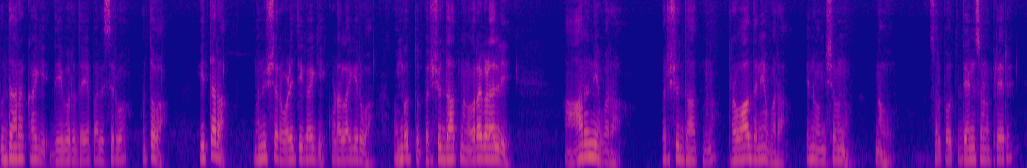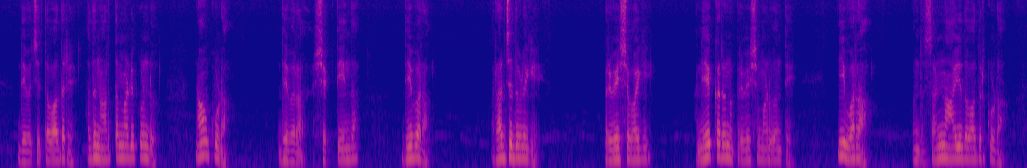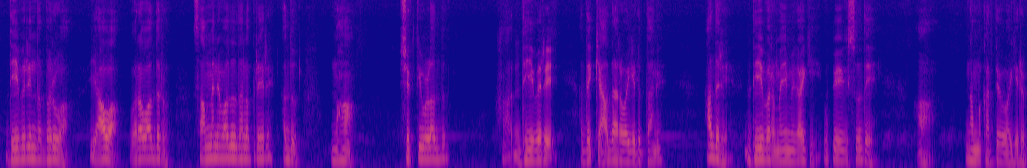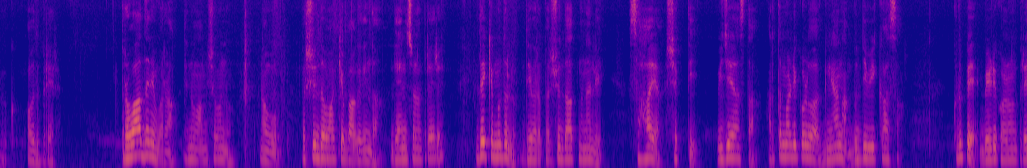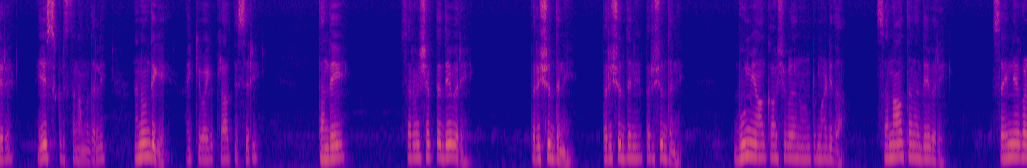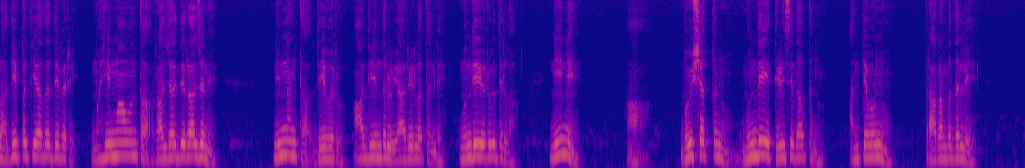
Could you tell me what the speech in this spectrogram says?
ಉದ್ಧಾರಕ್ಕಾಗಿ ದೇವರು ದಯಪಾಲಿಸಿರುವ ಅಥವಾ ಇತರ ಮನುಷ್ಯರ ಒಳಿತಿಗಾಗಿ ಕೊಡಲಾಗಿರುವ ಒಂಬತ್ತು ಪರಿಶುದ್ಧಾತ್ಮನ ವರಗಳಲ್ಲಿ ಆರನೇ ವರ, ಪರಿಶುದ್ಧಾತ್ಮನ ಪ್ರವಾದನೆಯ ವರ ಎನ್ನುವ ಅಂಶವನ್ನು ನಾವು ಸ್ವಲ್ಪ ಹೊತ್ತು ಧ್ಯಾನಿಸೋಣ ಪ್ರೇರೆ ದೇವಚಿತ್ತವಾದರೆ ಅದನ್ನು ಅರ್ಥ ಮಾಡಿಕೊಂಡು ನಾವು ಕೂಡ ದೇವರ ಶಕ್ತಿಯಿಂದ ದೇವರ ರಾಜ್ಯದೊಳಗೆ ಪ್ರವೇಶವಾಗಿ ಅನೇಕರನ್ನು ಪ್ರವೇಶ ಮಾಡುವಂತೆ ಈ ವರ ಒಂದು ಸಣ್ಣ ಆಯುಧವಾದರೂ ಕೂಡ ದೇವರಿಂದ ಬರುವ ಯಾವ ವರವಾದರೂ ಸಾಮಾನ್ಯವಾದುದಲ್ಲ ಪ್ರೇರೆ ಅದು ಮಹಾ ಶಕ್ತಿಯುಳ್ಳದ್ದು. ಆ ದೇವರೇ ಅದಕ್ಕೆ ಆಧಾರವಾಗಿರುತ್ತಾನೆ. ಆದರೆ ದೇವರ ಮಹಿಮೆಗಾಗಿ ಉಪಯೋಗಿಸುವುದೇ ನಮ್ಮ ಕರ್ತವ್ಯವಾಗಿರಬೇಕು. ಹೌದು ಪ್ರೇರೆ ಪ್ರವಾದನೆ ವರ ಎನ್ನುವ ಅಂಶವನ್ನು ನಾವು ಪರಿಶುದ್ಧ ವಾಕ್ಯ ಭಾಗದಿಂದ ಧ್ಯಾನಿಸೋಣ ಪ್ರೇರೆ ಇದಕ್ಕೆ ಮೊದಲು ದೇವರ ಪರಿಶುದ್ಧಾತ್ಮನಲ್ಲಿ ಸಹಾಯ, ಶಕ್ತಿ ವಿಜಯಾಸ್ತ ಅರ್ಥ ಮಾಡಿಕೊಳ್ಳುವ ಜ್ಞಾನ, ಬುದ್ಧಿ ವಿಕಾಸ, ಕೃಪೆ ಬೇಡಿಕೊಳ್ಳೋಣ ಪ್ರೇರೆ. ಯೇಸು ಕ್ರಿಸ್ತ ನಾಮದಲ್ಲಿ ನನ್ನೊಂದಿಗೆ ಐಕ್ಯವಾಗಿ ಪ್ರಾರ್ಥಿಸಿರಿ. ತಂದೆಯೇ ಸರ್ವಶಕ್ತ ದೇವರೇ, ಪರಿಶುದ್ಧನೇ ಪರಿಶುದ್ಧನೇ ಪರಿಶುದ್ಧನೇ, ಭೂಮಿ ಆಕಾಶಗಳನ್ನು ಉಂಟು ಮಾಡಿದ ಸನಾತನ ದೇವರೇ, ಸೈನ್ಯಗಳ ಅಧಿಪತಿಯಾದ ದೇವರೇ, ಮಹಿಮಾವಂತ ರಾಜಾದಿರಾಜನೇ ನಿನ್ನಂಥ ದೇವರು ಆದಿಯಿಂದಲೂ ಯಾರೂ ಇಲ್ಲ ತಂದೆ ಮುಂದೆ ಇರುವುದಿಲ್ಲ. ನೀನೇ ಆ ಭವಿಷ್ಯತ್ತನ್ನು ಮುಂದೆಯೇ ತಿಳಿಸಿದಾತನು, ಅಂತ್ಯವನ್ನು ಪ್ರಾರಂಭದಲ್ಲೇ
